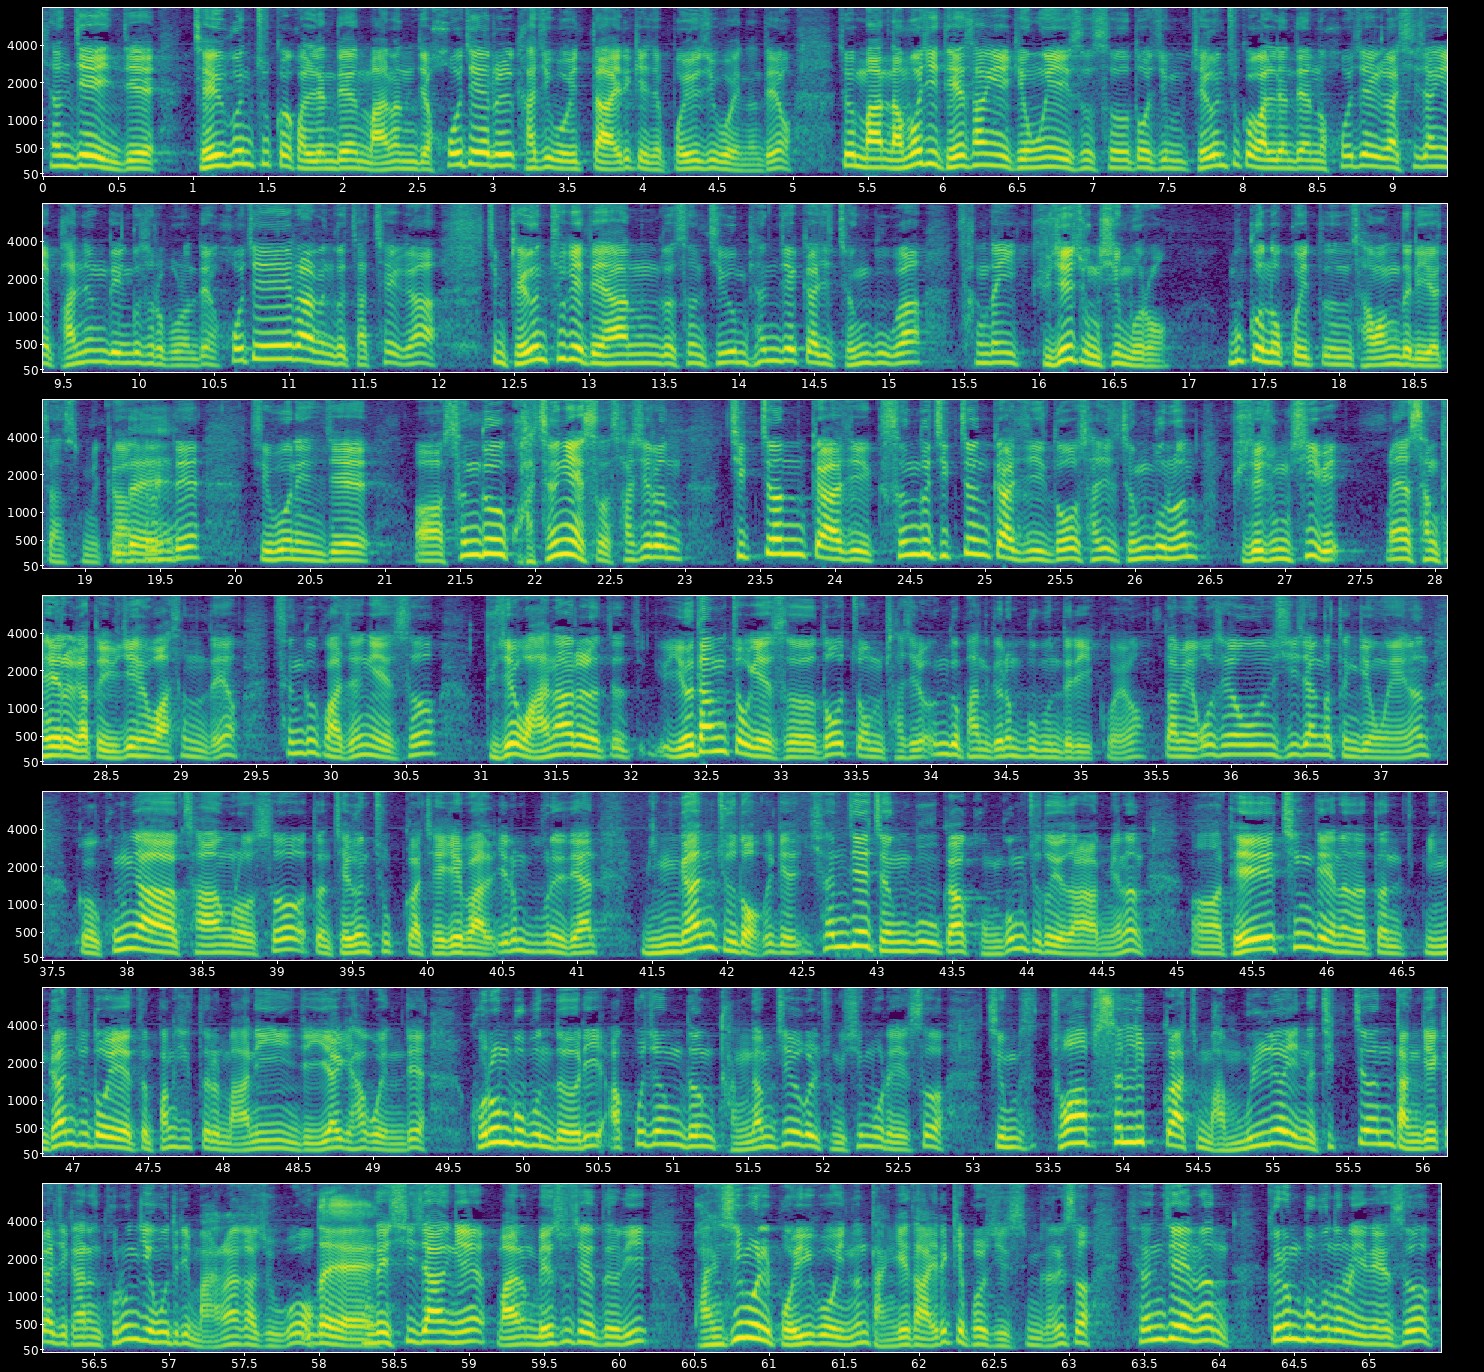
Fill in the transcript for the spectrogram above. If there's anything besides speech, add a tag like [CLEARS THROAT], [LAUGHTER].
현재 이제 재건축과 관련된 많은 이제 호재를 가지고 있다 이렇게 이제 보여지고 있는데요. 저 마- 나머지 대상의 경우에 있어서도 지금 재건축과 관련된 호재가 시장에 반영된 것으로 보는데 호재라는 것 자체가 지금 재건축에 대한 것은 지금 현재까지 정부가 상당히 규제 중심으로 묶어놓고 있던 상황들이었지 않습니까? 네. 그런데 지금은 이제 어, 선거 과정에서 사실은 직전까지 선거 직전까지도 사실 정부는 규제 중심의 상태를 갖다 유지해 왔었는데요. 선거 과정에서 규제 완화를 여당 쪽에서도 좀 사실 언급한 그런 부분들이 있고요. 그다음에 오세훈 시장 같은 경우에는 그 공약 사항으로서 어떤 재건축과 재개발 이런 부분에 대한 민간 주도, 그게 현재 정부가 공공 주도라면은 어, 대칭되는 어떤 민간 주도의 어떤 방식들을 많이 이제 이야기하고 있는데 그런 부분들이 압구정 등 강남 지역을 중심으로 해서 지금 조합 설립과 좀 맞물려 있는 직전 단계까지 가는 그런 경우들이 많아가지고 네. 상당히 시장에 많은 매수세들이 관심을 보이고 있는 단계다 이렇게 볼 수 있습니다. 그래서 현재는 그런 부분으로 인해서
